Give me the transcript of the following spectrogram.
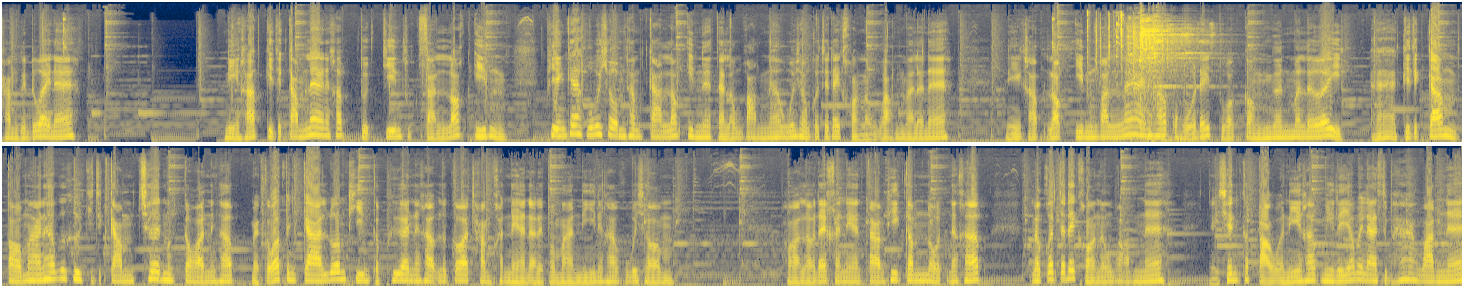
ทำกันด้วยนะนี่ครับกิจกรรมแรกนะครับตรุษจีนสุขสันต์ล็อกอิน เพียงแค่คุณผู้ชมทำการล็อกอินในแต่ละวันนะคุณผู้ชมก็จะได้ของรางวัลมาแล้วนะ นี่ครับล็อกอินวันแรกนะครับโอ้โหได้ตั๋วกล่องเงินมาเลยอ่ากิจกรรมต่อมานะครับก็คือกิจกรรมเชิดมังกรนะครับหมายความว่าเป็นการร่วมทีมกับเพื่อนนะครับ แล้วก็ทำคะแนนอะไรประมาณนี้นะครับคุณผู้ชม พอเราได้คะแนนตามที่กำหนดนะครับ เราก็จะได้ของรางวัลนะ อย่างเช่นกระเป๋าอันนี้ครับมีระยะเวลา 15 วันนะ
